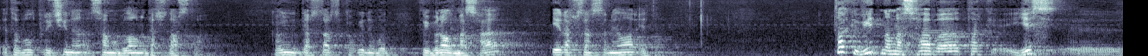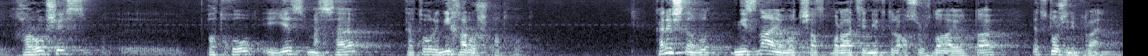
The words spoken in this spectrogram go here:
Это была причина самого главного государства. Какое-нибудь государство какой-нибудь выбирал масхаб и распространял это. Так видно масхаба, так есть э, хороший подход и есть масхаб, который нехороший подход. Конечно, вот не знаю, вот сейчас братья некоторые осуждают так, это тоже неправильно.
